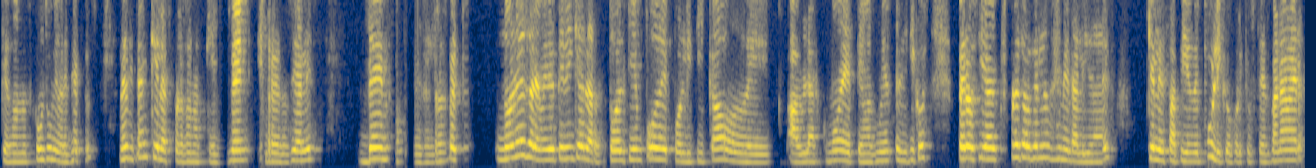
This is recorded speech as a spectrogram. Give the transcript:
que son los consumidores directos, necesitan que las personas que ven en redes sociales den el respeto. No necesariamente tienen que hablar todo el tiempo de política o de hablar como de temas muy específicos, pero sí a expresarse en las generalidades que le está pidiendo el público, porque ustedes van a ver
